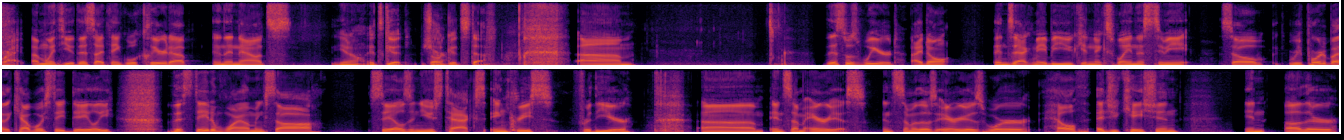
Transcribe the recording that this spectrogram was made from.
Right. I'm with you. This I think will clear it up and then now it's you know, it's good. It's all good stuff. Um this was weird. I don't and Zach, maybe you can explain this to me. So, reported by the Cowboy State Daily, the state of Wyoming saw sales and use tax increase for the year um, in some areas. And some of those areas were health, education, and other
